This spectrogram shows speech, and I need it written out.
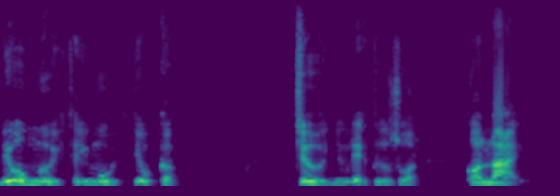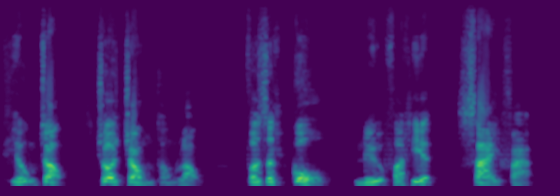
nếu ông ngửi thấy mùi tiêu cực. Trừ những đệ tử ruột, còn lại thì ông Trọng cho chồng thòng lọng và giật cổ nếu phát hiện sai phạm.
